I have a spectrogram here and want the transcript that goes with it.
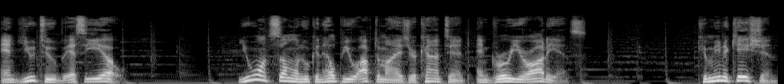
and YouTube SEO. You want someone who can help you optimize your content and grow your audience. Communication.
